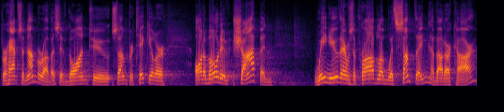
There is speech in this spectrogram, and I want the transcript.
Perhaps a number of us have gone to some particular automotive shop and we knew there was a problem with something about our car.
